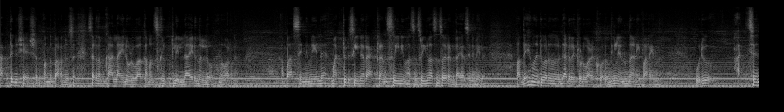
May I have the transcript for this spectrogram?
കട്ടിന് ശേഷം ഒന്ന് പറഞ്ഞു സർ സാർ നമുക്ക് ആ ലൈൻ ഒഴിവാക്കാം. അത് സ്ക്രിപ്റ്റിൽ ഇല്ലായിരുന്നല്ലോ എന്ന് പറഞ്ഞു. അപ്പോൾ ആ സിനിമയിലെ മറ്റൊരു സീനിയർ ആക്ടറാണ് ശ്രീനിവാസൻ. ശ്രീനിവാസൻ സാർ ഉണ്ടായി ആ സിനിമയിൽ അപ്പോൾ അദ്ദേഹം വന്നിട്ട് പറഞ്ഞു ആ ഡയറക്ടറോട് വഴക്ക് പറഞ്ഞു നിങ്ങൾ എന്താണ് ഈ പറയുന്നത്? ഒരു അച്ഛൻ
